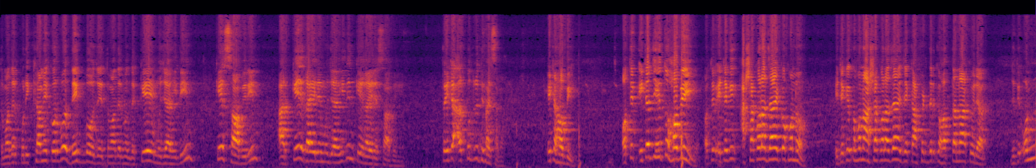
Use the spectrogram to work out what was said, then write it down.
তোমাদের পরীক্ষা আমি করব, দেখব যে তোমাদের মধ্যে কে মুজাহিদিন, কে সাবিরিন, আর কে গাইরে মুজাহিদিন, কে গাইরে সাবিরিন। তো এটা কুদরতি ফাইসালা এটা হবেই। অতএব এটা যেহেতু হবেই, অতএব এটাকে আশা করা যায় কখনো? এটাকে কখনো আশা করা যায় যে কাফেরদেরকে হত্যা না কইরা যদি অন্য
